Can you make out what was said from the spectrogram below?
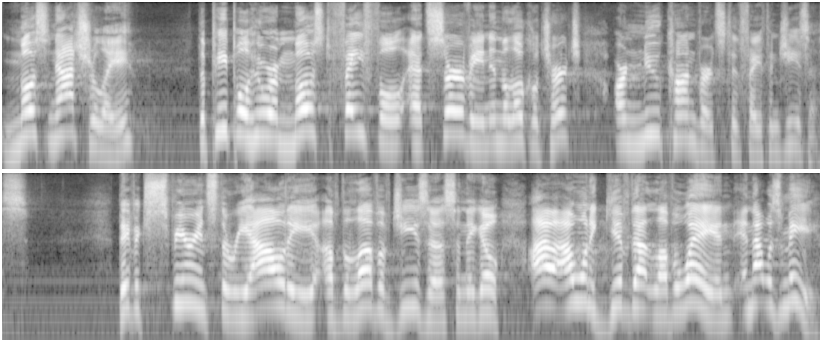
most naturally, the people who are most faithful at serving in the local church are new converts to faith in Jesus. They've experienced the reality of the love of Jesus and they go, I, I want to give that love away. And, and that was me.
